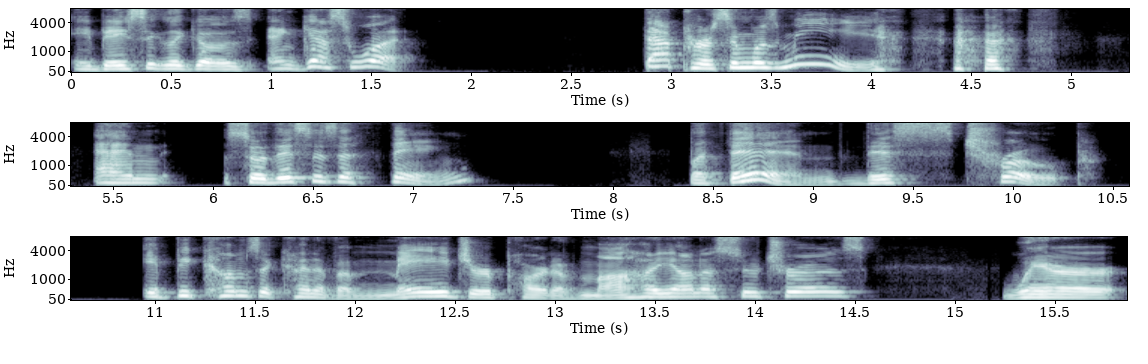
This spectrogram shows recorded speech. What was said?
he basically goes, and guess what? That person was me. and so this is a thing. But then this trope, it becomes a kind of a major part of Mahayana sutras where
